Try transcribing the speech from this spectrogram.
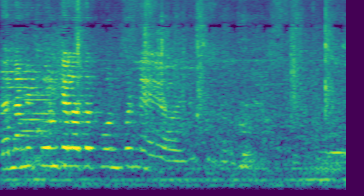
त्यांना मी फोन केला तर फोन पण नाही अं, receive करत.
